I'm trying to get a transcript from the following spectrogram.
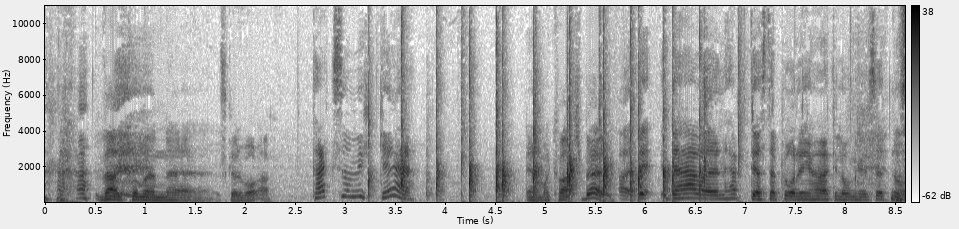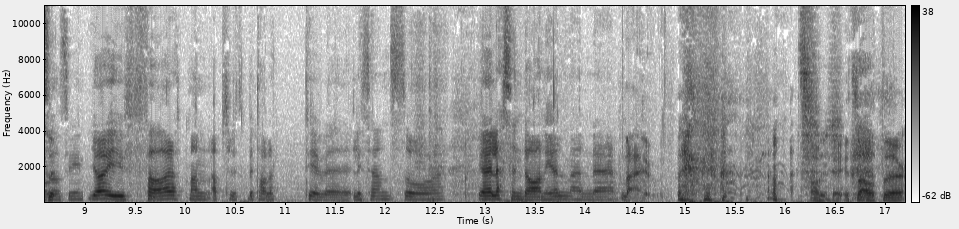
Välkommen eh, ska du vara. Tack så mycket! Emma Kvartsberg. Ja, det, det här var den häftigaste applåden jag hört i Långhuset Men så- någonsin. Jag är ju för att man absolut ska betala tv-licens och jag är ledsen Daniel men eh, Nej. Okej, it's out there.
